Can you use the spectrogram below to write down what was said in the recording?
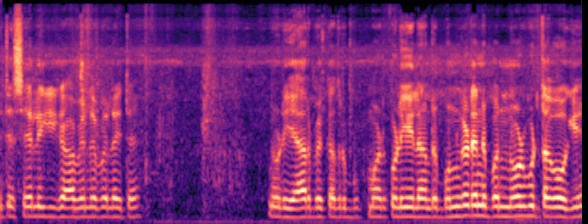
ಐತೆ ಸೇಲಿಗೆ ಈಗ ಅವೈಲೇಬಲ್ ಐತೆ. ನೋಡಿ, ಯಾರು ಬೇಕಾದರೂ ಬುಕ್ ಮಾಡ್ಕೊಳ್ಳಿ, ಇಲ್ಲಾಂದರೆ ಮುಂದ್ಗಡೆನೆ ಬಂದು ನೋಡ್ಬಿಟ್ಟು ತಗೋಗಿ.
